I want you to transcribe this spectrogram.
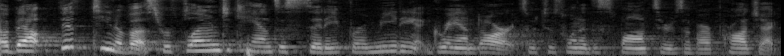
About 15 of us were flown to Kansas City for a meeting at Grand Arts, which is one of the sponsors of our project,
